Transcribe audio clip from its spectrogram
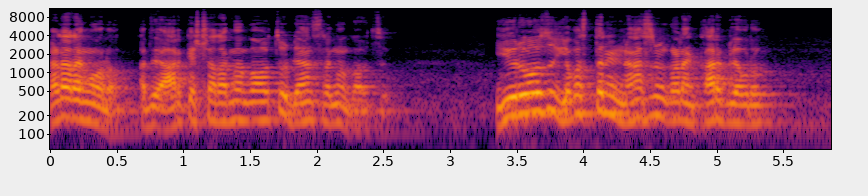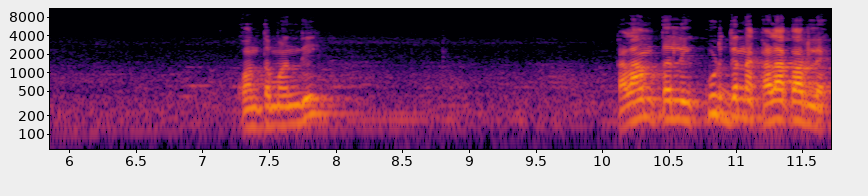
కళారంగంలో అది ఆర్కెస్ట్రా రంగం కావచ్చు డ్యాన్స్ రంగం కావచ్చు. ఈరోజు వ్యవస్థని నాశనం కావడానికి కారకులు ఎవరు? కొంతమంది కళాం తల్లి కూడిదిన్న కళాకారులే.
